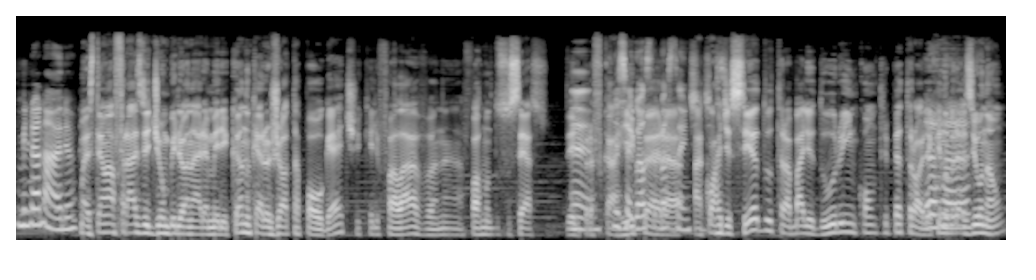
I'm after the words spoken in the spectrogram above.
milionário. Mas tem uma frase de um bilionário americano, que era o J. Paul Getty, que ele falava, né, a forma do sucesso dele É, pra ficar que você rico gosta era bastante acorde cedo, trabalhe duro e encontre petróleo. Aqui no. Brasil não.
